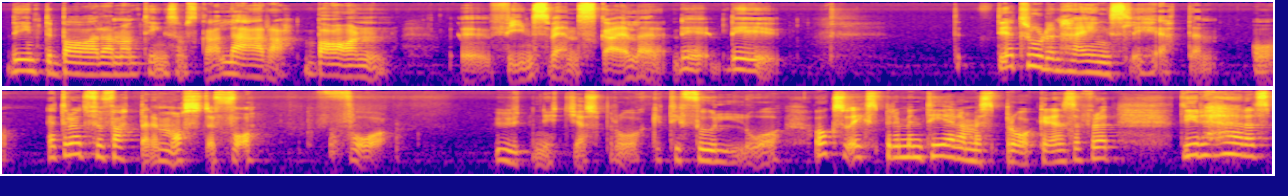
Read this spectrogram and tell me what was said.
Det är inte bara någonting som ska lära barn eh, fin svenska eller det, det, det, Jag tror den här ängsligheten och jag tror att författaren måste få, få utnyttja språket till fullo och också experimentera med språkgränser. För att det är det här att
